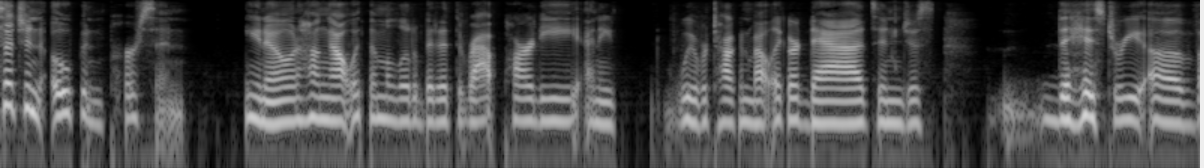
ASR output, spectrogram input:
such an open person you know, and hung out with him a little bit at the wrap party. And he, we were talking about like our dads and just the history of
